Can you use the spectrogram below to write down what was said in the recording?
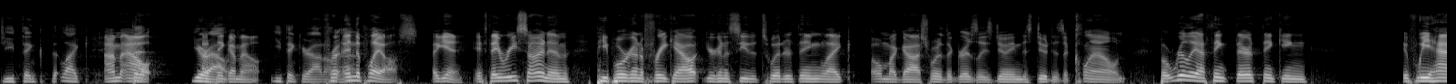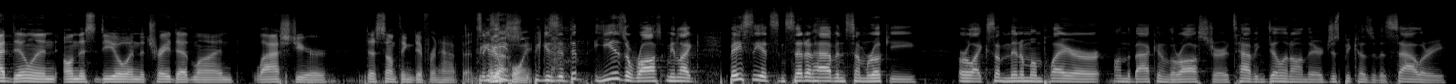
Do you think that like I'm that out. You're I out. think I'm out. You think you're out For, on in the playoffs again. If they re-sign him, people are going to freak out. You're going to see the Twitter thing like, "Oh my gosh, what are the Grizzlies doing? This dude is a clown." But really, I think they're thinking if we had Dillon on this deal in the trade deadline last year, does something different happen? because Good he's, point. Because at the, he is a Ross. I mean, like basically, it's instead of having some rookie or like some minimum player on the back end of the roster, it's having Dillon on there just because of his salary.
